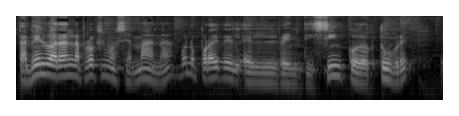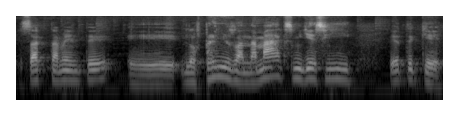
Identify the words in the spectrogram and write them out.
también lo harán la próxima semana, bueno, por ahí del el 25 de octubre, exactamente, eh, los premios Bandamax, mi Jesse. Fíjate que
